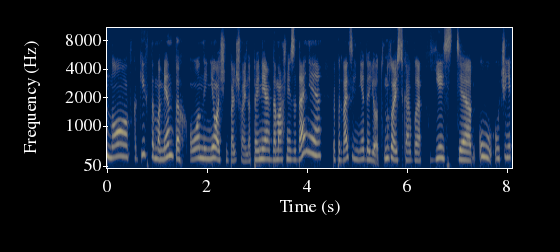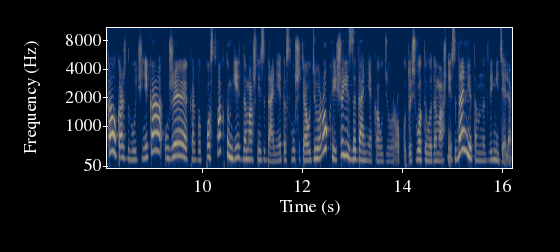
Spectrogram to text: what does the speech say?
но в каких-то моментах он и не очень большой. Например, домашнее задание преподаватель не дает. Ну, то есть, как бы есть э, у ученика, у каждого ученика уже как бы постфактум есть домашнее задание. Это слушать аудиоурок, и еще есть задание к аудиоуроку. То есть вот его домашнее задание там на две недели.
